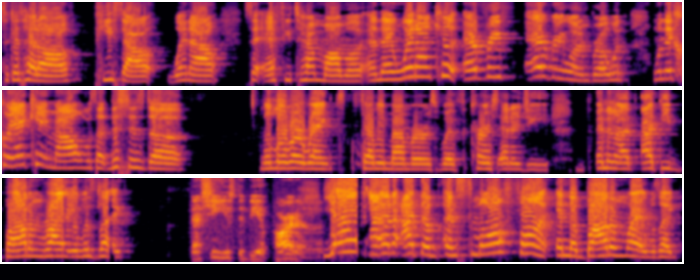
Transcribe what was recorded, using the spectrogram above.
took his head off, peace out, went out, said F you to her mama, and then went on killed every everyone, bro. When when the clan came out, was like this is the the lower ranked family members with cursed energy. And then at, at the bottom right, it was like That she used to be a part of. yeah, and at the in small font in the bottom right was like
